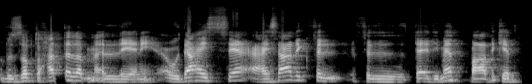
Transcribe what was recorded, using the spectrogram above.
بالظبط. وحتى لما يعني وده هيسا... هيساعدك في في التقديمات بعد كده.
